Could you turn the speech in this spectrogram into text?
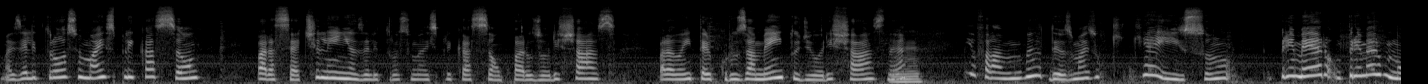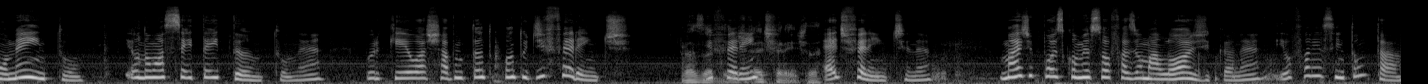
mas ele trouxe uma explicação para sete linhas, ele trouxe uma explicação para os orixás, para o intercruzamento de orixás, né? Uhum. E eu falava, meu Deus, mas o que, que é isso? Primeiro, o primeiro momento, eu não aceitei tanto, né? Porque eu achava um tanto quanto diferente. É- Diferente. É diferente, né? É diferente, né? Mas depois começou a fazer uma lógica, né? Eu falei assim, então tá.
